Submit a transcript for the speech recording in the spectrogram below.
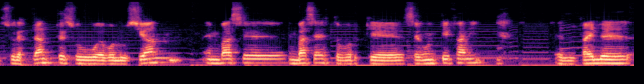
su desplante, su evolución en base, en base a esto, porque según Tiffany, el baile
